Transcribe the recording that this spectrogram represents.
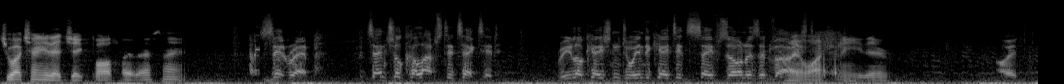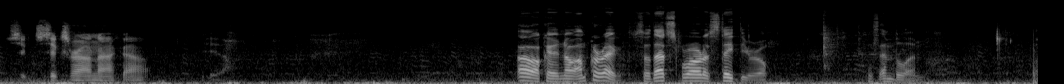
Did you watch any of that Jake Paul fight last night? Sit rep. Potential collapse detected. Relocation to indicated safe zone is I advised. didn't watch any either. Oh, six six round knockout. Yeah. Oh, okay, no, I'm correct. So that's Florida State Zero. This emblem. Oh,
